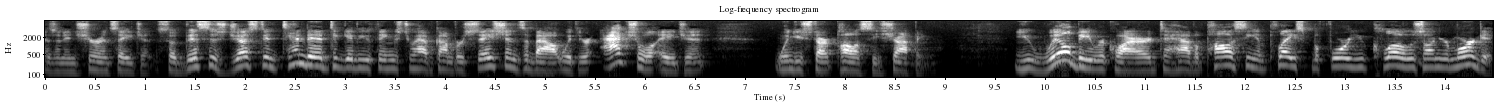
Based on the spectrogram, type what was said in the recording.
as an insurance agent, so this is just intended to give you things to have conversations about with your actual agent when you start policy shopping. You will be required to have a policy in place before you close on your mortgage.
